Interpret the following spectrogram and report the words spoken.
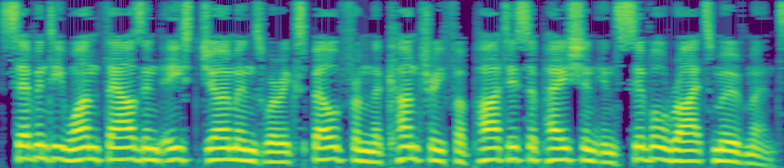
71,000 East Germans were expelled from the country for participation in civil rights movements.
